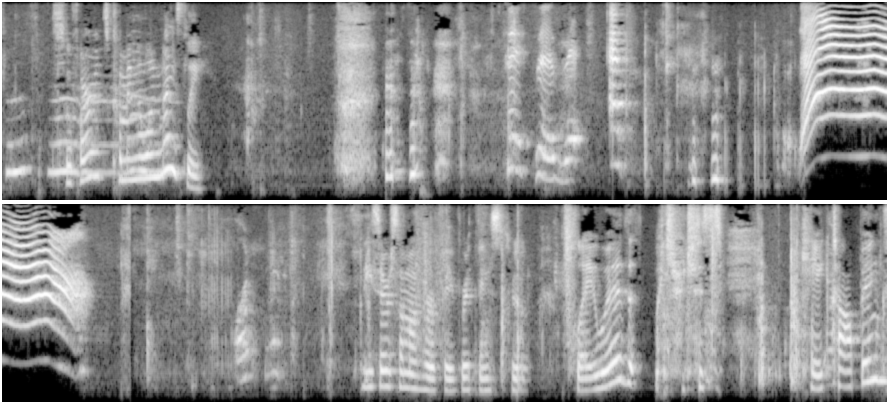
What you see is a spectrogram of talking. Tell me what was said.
so far it's coming along nicely. These are some of her favorite things to play with, which are just cake toppings.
